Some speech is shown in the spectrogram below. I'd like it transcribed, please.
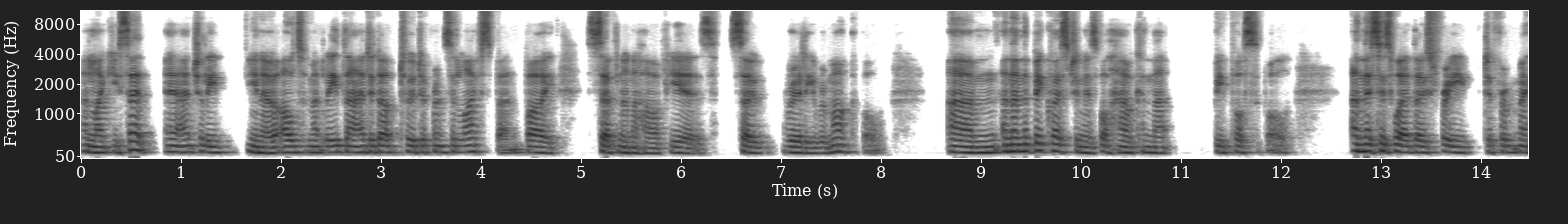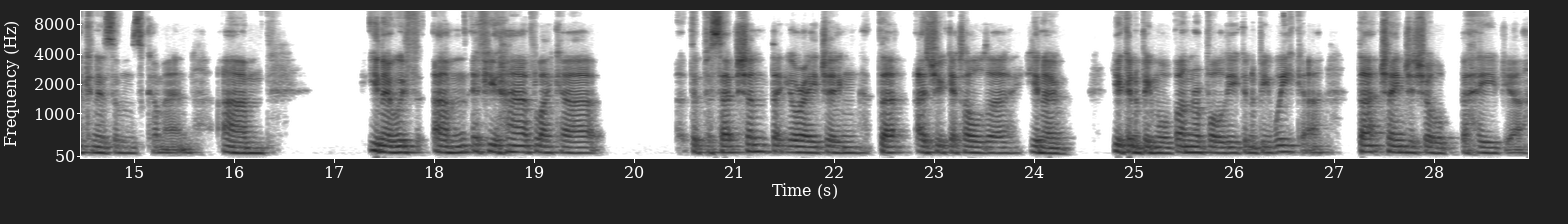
And like you said, actually, you know, ultimately that added up to a difference in lifespan by seven and a half years. So really remarkable. Um, and then the big question is, well, how can that be possible? And this is where those three different mechanisms come in. Um, you know, with um, if you have like a the perception that you're aging, that as you get older, you know, you're going to be more vulnerable, you're going to be weaker, that changes your behavior.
